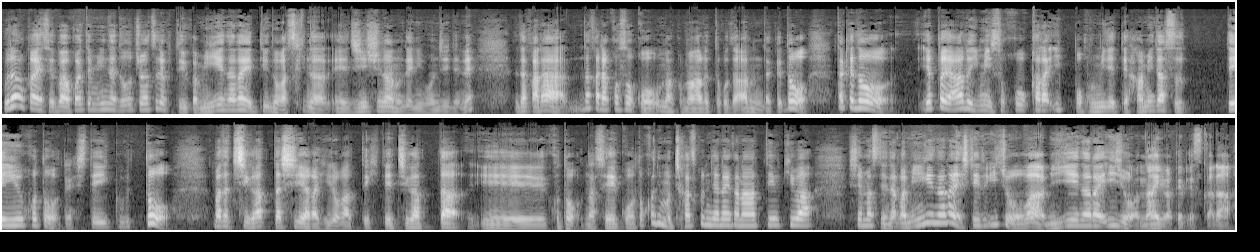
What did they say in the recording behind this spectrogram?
裏を返せば、こうやってみんな同調圧力というか、見え習えっていうのが好きな、人種なので、日本人でね。だから、だからこそ、こう、うまく回るってことはあるんだけど、だけど、やっぱりある意味そこから一歩踏み出てはみ出すっていうことをね、していくと、また違った視野が広がってきて、違った、えー、ことな成功とかにも近づくんじゃないかなっていう気はしてますね。なんか右へ習いしている以上は、右へ習い以上はないわけですから、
